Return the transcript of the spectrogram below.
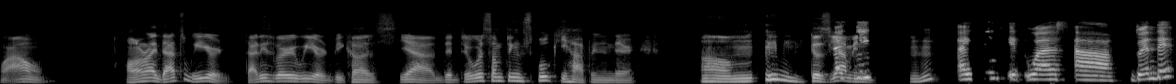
Wow. All right, that's weird. That is very weird because yeah, there, there was something spooky happening there. Um, because yeah, I I mean, think, mhm, I think it was uh, duende.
